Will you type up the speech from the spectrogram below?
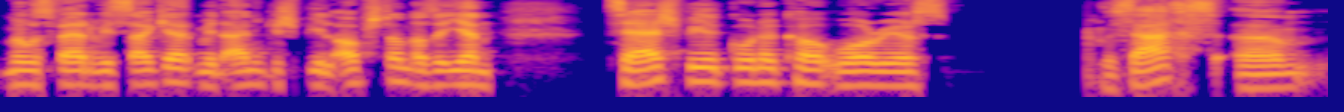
man muss fairerweise sagen, mit einigen Spielen Abstand, also ihr habt zehn Spiele gewonnen Warriors sechs, ähm,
